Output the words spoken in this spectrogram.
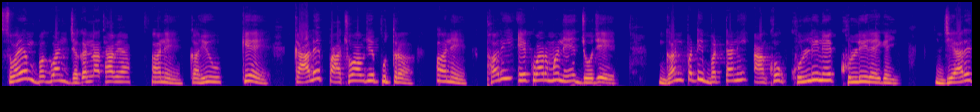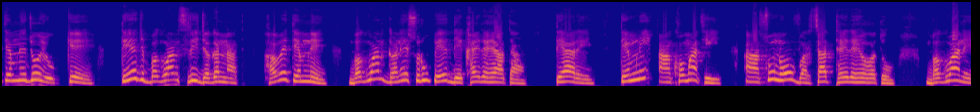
સ્વયં ભગવાન જગન્નાથ આવ્યા અને કહ્યું કે, કાલે પાછો આવજે પુત્ર અને ફરી એકવાર મને જોજે. ગણપતિ ભટ્ટાની આંખો ખુલ્લીને ખુલ્લી રહી ગઈ. જ્યારે તેમણે જોયું કે તે જ ભગવાન શ્રી જગન્નાથ હવે તેમને ભગવાન ગણેશ રૂપે દેખાઈ રહ્યા હતા, ત્યારે તેમની આંખોમાંથી આંસુનો વરસાદ થઈ રહ્યો હતો. ભગવાને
